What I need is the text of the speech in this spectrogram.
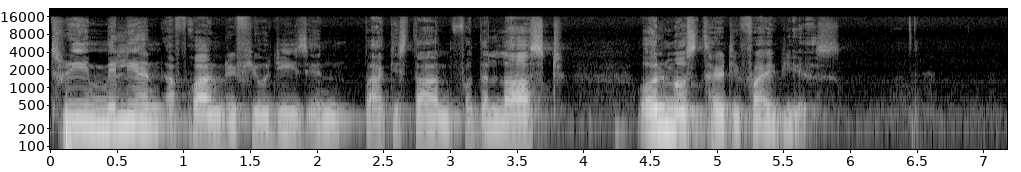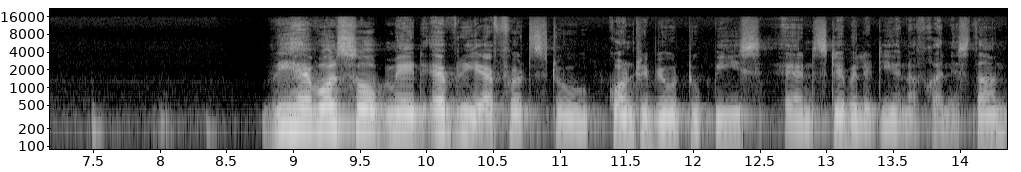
3 million Afghan refugees in Pakistan for the last almost 35 years. We have also made every effort to contribute to peace and stability in Afghanistan.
